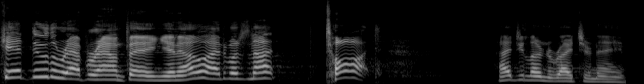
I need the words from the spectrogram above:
can't do the wraparound thing, you know. I was not taught. How'd you learn to write your name?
